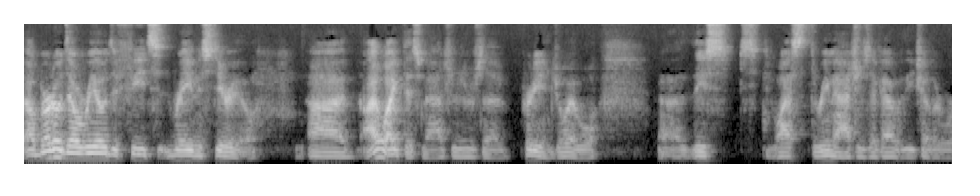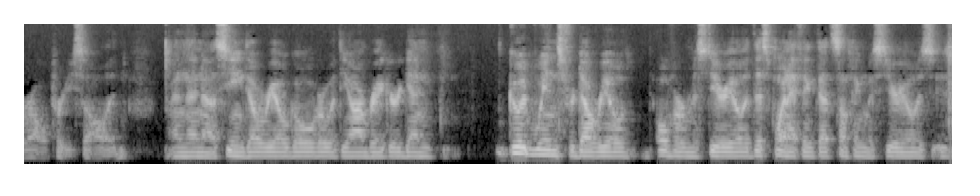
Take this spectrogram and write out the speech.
Alberto Del Rio defeats Rey Mysterio. Uh, I like this match. It was uh, pretty enjoyable. Uh, these last three matches they've had with each other were all pretty solid. And then uh, seeing Del Rio go over with the armbreaker again, good wins for Del Rio over Mysterio. At this point, I think that's something Mysterio is, is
